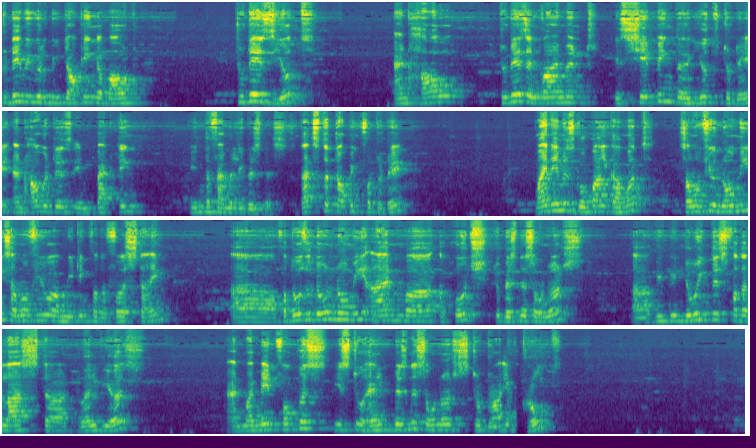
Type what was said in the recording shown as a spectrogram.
Today we will be talking about today's youth and how today's environment is shaping the youth today and how it is impacting in the family business. That's the topic for today. My name is Gopal Kamath. Some of you know me, some of you are meeting for the first time. Uh, for those who don't know me, I'm uh, a coach to business owners. Uh, we've been doing this for the last uh, 12 years. And my main focus is to help business owners to drive growth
